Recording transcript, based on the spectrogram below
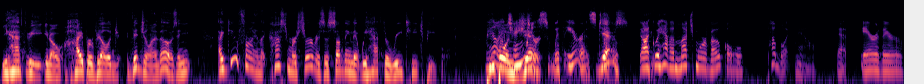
you have to be you know hyper vigilant of those and you, i do find like customer service is something that we have to reteach people Well, people it in changes general with eras too. Yes. like we have a much more vocal public now that air their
